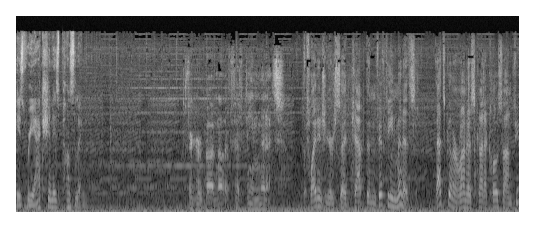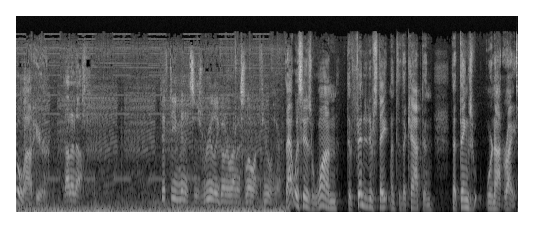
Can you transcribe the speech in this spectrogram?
His reaction is puzzling. Figure about another 15 minutes. The flight engineer said, Captain, 15 minutes, that's going to run us kind of close on fuel out here. Not enough. 15 minutes is really going to run us low on fuel here. That was his one definitive statement to the captain that things were not right.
